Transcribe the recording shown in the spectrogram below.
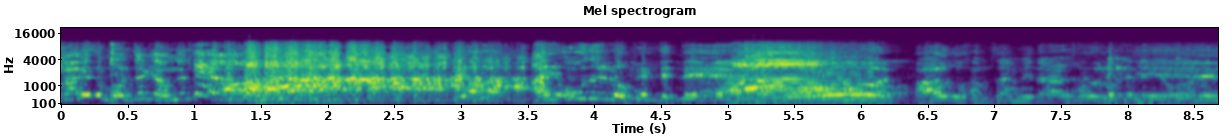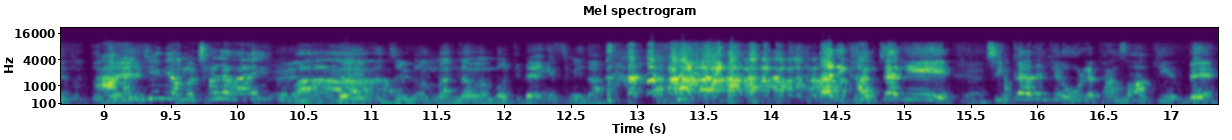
방에서 본 적이 없는데요. 아니, 오늘로 팬 됐대. 아. 아이고 감사합니다. 오늘로 사장님. 팬. 또 아, 한진이 한번 찾아가야겠구만. 저희 또 즐거운 만남 한번 기대하겠습니다. 아니 갑자기 집 가는 길 원래 방송 안 키는데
